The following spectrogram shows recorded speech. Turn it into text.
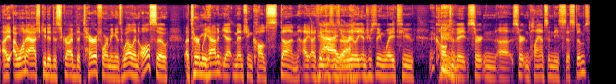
I, I want to ask you to describe the terraforming as well, and also a term we haven't yet mentioned called stun. I, I think Yeah, this is yeah. a really interesting way to cultivate certain uh, certain plants in these systems.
